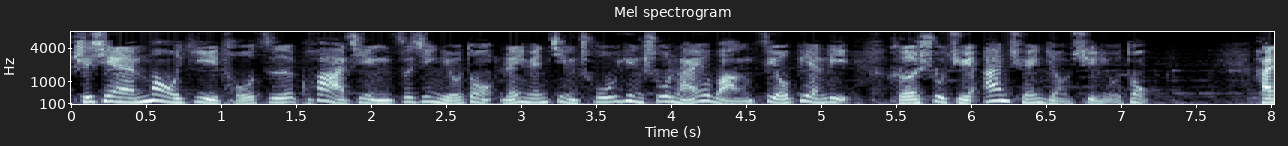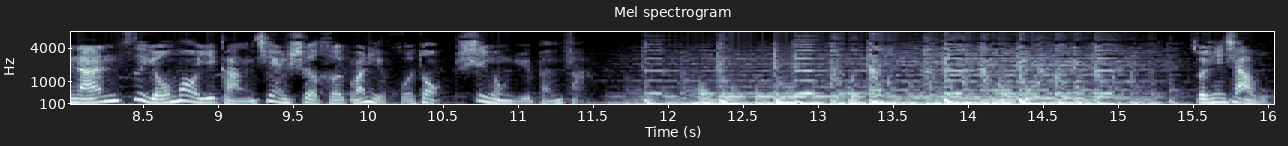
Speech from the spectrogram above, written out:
实现贸易、投资、跨境资金流动、人员进出、运输来往自由便利和数据安全有序流动。海南自由贸易港建设和管理活动适用于本法。昨天下午，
